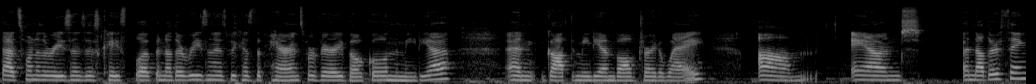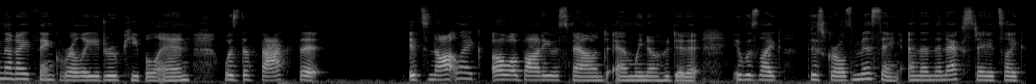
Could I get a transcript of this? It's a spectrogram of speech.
that's one of the reasons this case blew up. Another reason is because the parents were very vocal in the media and got the media involved right away. Um, and another thing that I think really drew people in was the fact that it's not like oh a body was found and we know who did it it was like this girl's missing. And then the next day it's like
